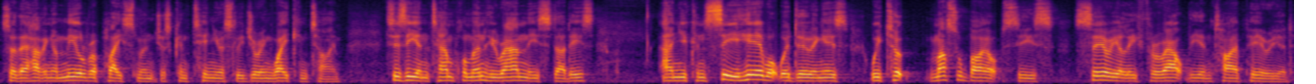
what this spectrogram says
so they're having a meal replacement just continuously during waking time. This is Iain Templeman, who ran these studies. And you can see here what we're doing is we took muscle biopsies serially throughout the entire period.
